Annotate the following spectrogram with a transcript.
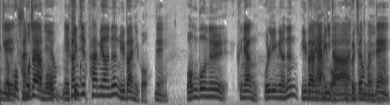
이제 그 후보자 뭐 예, 편집하면은 위반이고 네. 원본을 그냥 올리면은 위반이, 위반이 아니다. 어, 그렇죠? 건데 네.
